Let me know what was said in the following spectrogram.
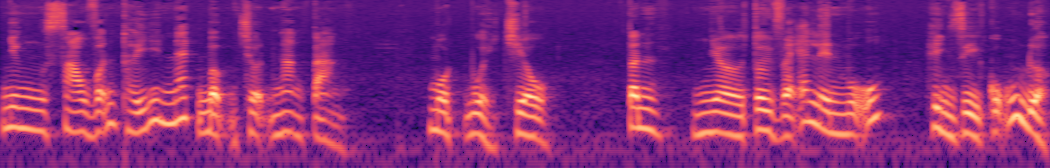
nhưng sao vẫn thấy nét bậm trợn ngang tàng. Một buổi chiều, Tân nhờ tôi vẽ lên mũ, hình gì cũng được,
